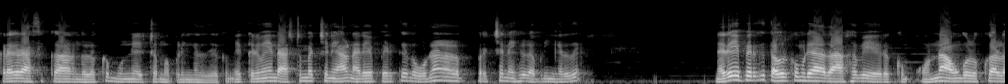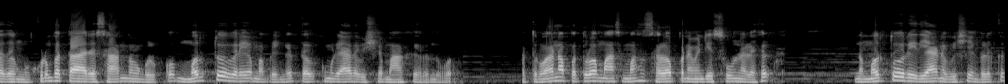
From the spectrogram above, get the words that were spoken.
கடகராசிக்காரங்களுக்கு முன்னேற்றம் அப்படிங்கிறது இருக்கும். ஏற்கனவே இந்த அஷ்டமச்சனையால் நிறைய பேருக்கு இந்த உடல்நல பிரச்சனைகள் அப்படிங்கிறது நிறைய பேருக்கு தவிர்க்க முடியாததாகவே இருக்கும். ஒன்று அவங்களுக்கோ அல்லது அவங்க குடும்பத்தாரை சார்ந்தவங்களுக்கோ மருத்துவ விரயம் அப்படிங்கிறது தவிர்க்க முடியாத விஷயமாக இருந்து வரும். பத்து ரூபானா பத்து ரூபா மாதம் மாதம் செலவு பண்ண வேண்டிய சூழ்நிலைகள் இந்த மருத்துவ ரீதியான விஷயங்களுக்கு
